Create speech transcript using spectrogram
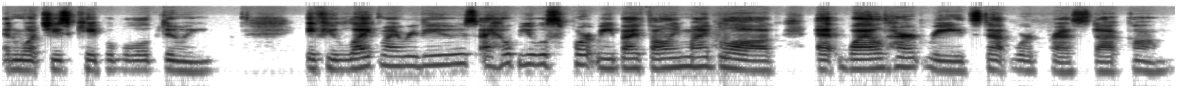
and what she's capable of doing. If you like my reviews, I hope you will support me by following my blog at wyldheartreads.wordpress.com.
